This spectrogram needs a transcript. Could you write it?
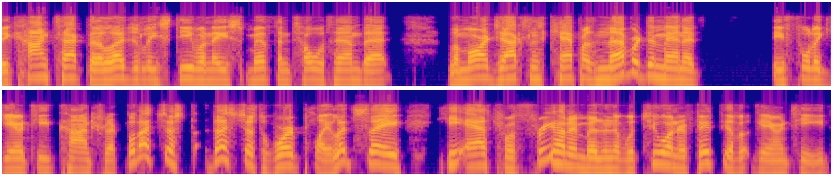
They contacted allegedly Stephen A. Smith and told him that Lamar Jackson's camp has never demanded a fully guaranteed contract. Well, that's just that's just wordplay. Let's say he asked for 300 million with 250 of it guaranteed.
